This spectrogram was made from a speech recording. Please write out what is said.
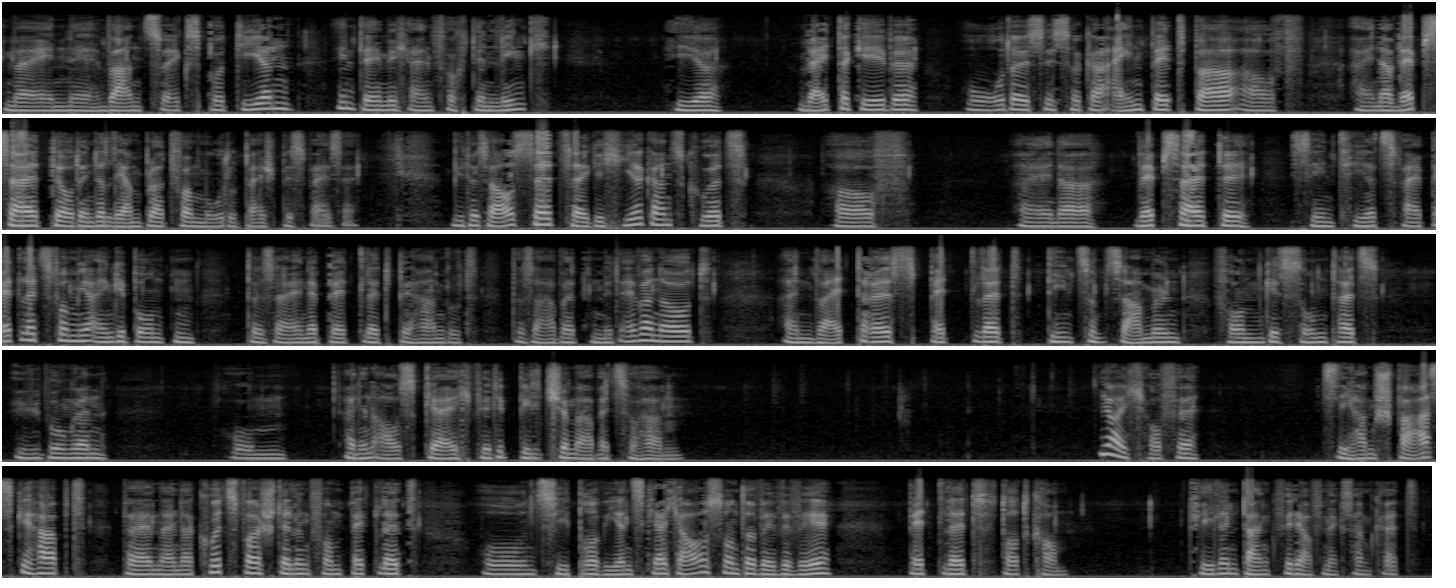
meine Wand zu exportieren, indem ich einfach den Link hier weitergebe oder es ist sogar einbettbar auf einer Webseite oder in der Lernplattform Moodle beispielsweise. Wie das aussieht, zeige ich hier ganz kurz. Auf einer Webseite sind hier zwei Padlets von mir eingebunden. Das eine Padlet behandelt das Arbeiten mit Evernote. Ein weiteres Padlet dient zum Sammeln von Gesundheitsübungen, um einen Ausgleich für die Bildschirmarbeit zu haben. Ja, ich hoffe, Sie haben Spaß gehabt bei meiner Kurzvorstellung von Padlet und Sie probieren es gleich aus unter www.padlet.com. Vielen Dank für die Aufmerksamkeit.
